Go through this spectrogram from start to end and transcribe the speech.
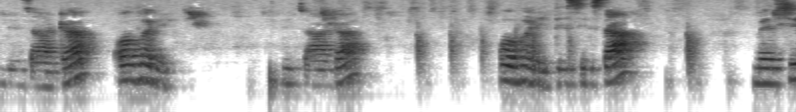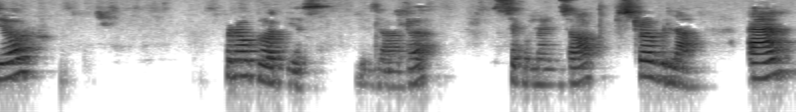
the ovary. The ovary. This is the mature proglottis. These are the segments of strobila and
